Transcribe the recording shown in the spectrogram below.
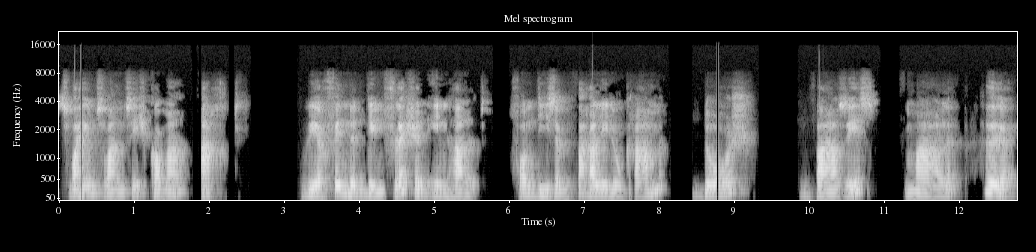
22,8. Wir finden den Flächeninhalt von diesem Parallelogramm durch Basis mal Höhe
